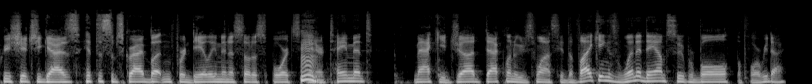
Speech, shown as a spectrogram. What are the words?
Appreciate you guys. Hit the subscribe button for daily Minnesota sports Hmm. entertainment. Mackey Judd, Declan, we just want to see the Vikings win a damn Super Bowl before we die.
